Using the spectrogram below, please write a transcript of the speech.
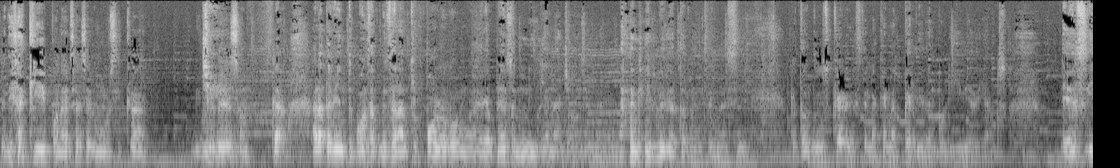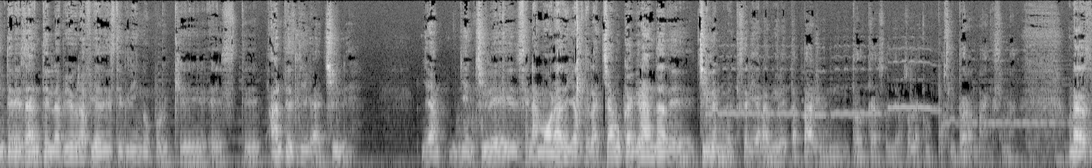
venir aquí, ponerse a hacer música, vivir Sí, de eso. Claro, ahora también te pones a pensar antropólogo, ¿no? yo pienso en un Indiana Jones ¿no? inmediatamente, ¿no? Así, tratando de buscar este, la cana perdida en Bolivia, digamos. Es interesante la biografía de este gringo porque este, antes llega a Chile, ¿ya? Y en Chile eh, se enamora, digamos, de la chabuca granda de Chile, ¿no? Que sería la Violeta Parra, en todo caso, digamos, o la compositora máxima. Una de las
